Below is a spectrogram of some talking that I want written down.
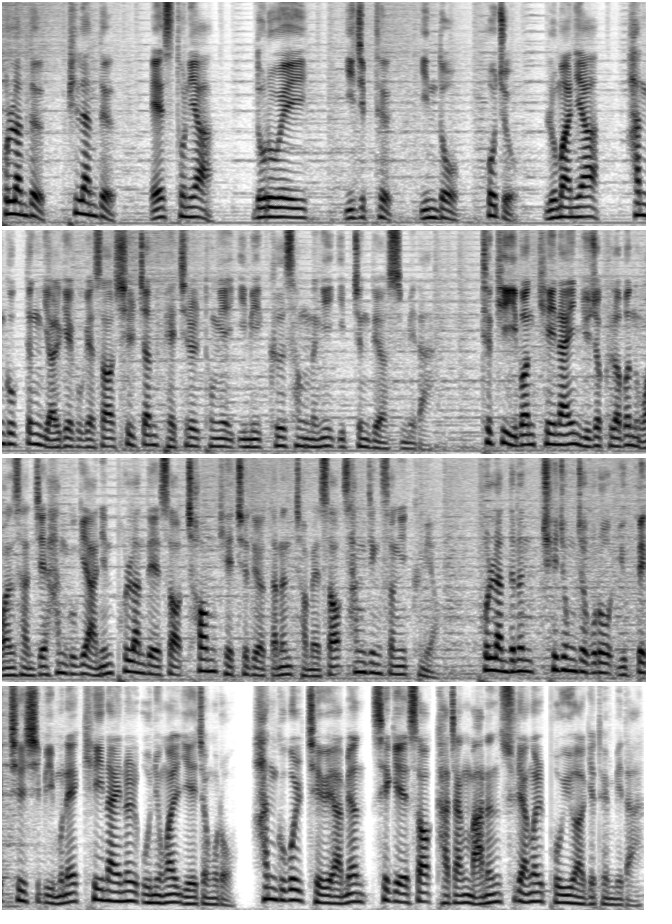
폴란드, 핀란드, 에스토니아, 노르웨이, 이집트, 인도, 호주, 루마니아, 한국 등 10개국에서 실전 배치를 통해 이미 그 성능이 입증되었습니다. 특히 이번 K9 유저 클럽은 원산지 한국이 아닌 폴란드에서 처음 개최되었다는 점에서 상징성이 크며 폴란드는 최종적으로 672문의 K9을 운용할 예정으로 한국을 제외하면 세계에서 가장 많은 수량을 보유하게 됩니다.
